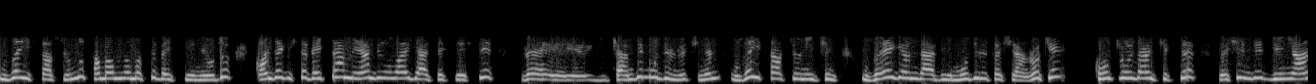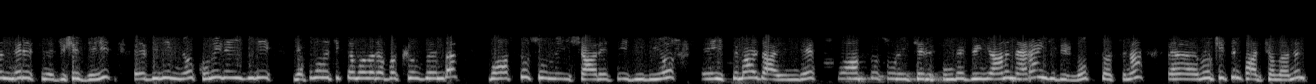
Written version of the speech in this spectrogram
uzay istasyonunu tamamlaması bekleniyordu. Ancak işte beklenmeyen bir olay gerçekleşti ve e, kendi modülünü Çin'in uzay istasyonu için uzaya gönderdiği modülü taşıyan roket kontrolden çıktı ve şimdi dünyanın neresine düşeceği e, bilinmiyor. Konuyla ilgili yapılan açıklamalara bakıldığında bu hafta sonu işaret ediliyor. E, ihtimal dahilinde bu hafta sonu içerisinde dünyanın herhangi bir noktasına e, roketin parçalarının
